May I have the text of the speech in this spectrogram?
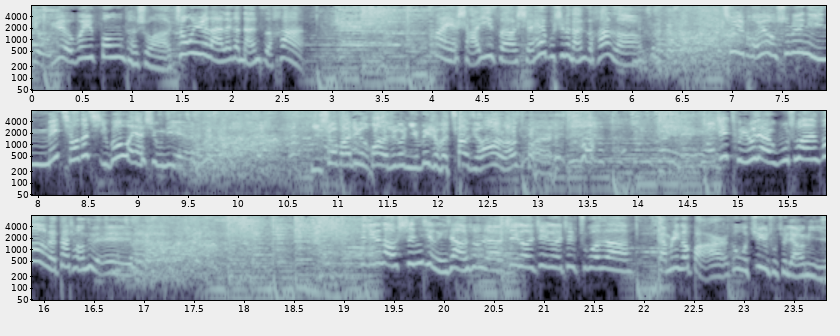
九月微风，他说啊，终于来了个男子汉。哎呀，啥意思啊？谁还不是个男子汉了？这位朋友，说明你你没瞧得起过我呀，兄弟。你说完这个话的时候，你为什么翘起了二郎腿？我这腿有点无处安放了，大长腿。这领导申请一下，是不是？这个这个这桌子前面那个板儿，给我锯出去两米，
